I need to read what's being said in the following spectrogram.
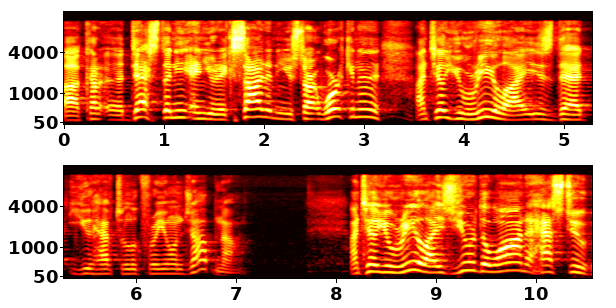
uh, uh, destiny and you're excited and you start working in it until you realize that you have to look for your own job now. Until you realize you're the one that has to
